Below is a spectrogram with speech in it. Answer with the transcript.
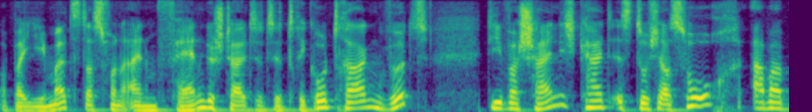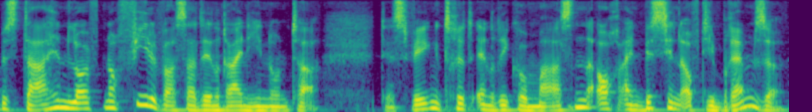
Ob er jemals das von einem Fan gestaltete Trikot tragen wird? Die Wahrscheinlichkeit ist durchaus hoch, aber bis dahin läuft noch viel Wasser den Rhein hinunter. Deswegen tritt Enrico Maaßen auch ein bisschen auf die Bremse.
